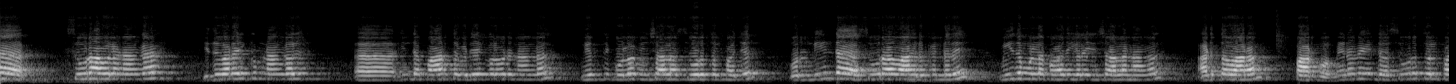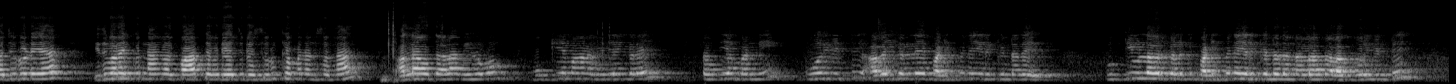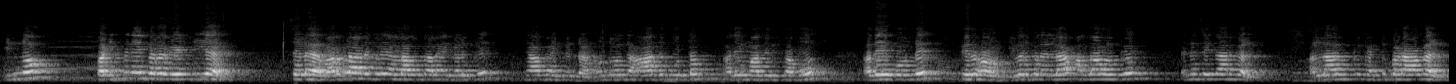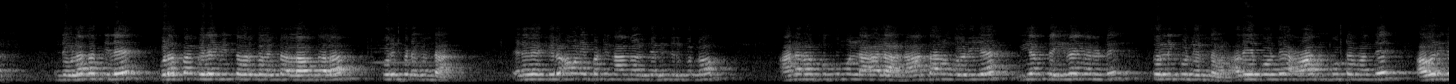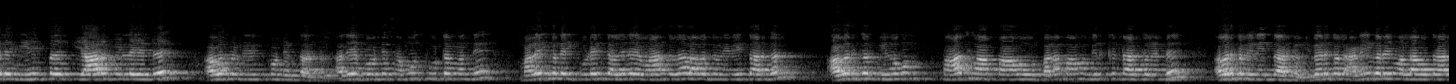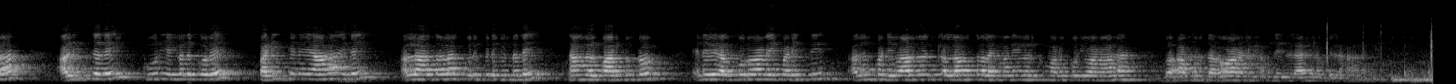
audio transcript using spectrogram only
சூறாவில் நாங்க இதுவரைக்கும் நாங்கள் அஹ், இந்த பார்த்த விடயங்களோடு நாங்கள் நிறுத்திக்கொள்வோம் இன்ஷால்லா சூரத்துல் ஃபஜர் ஒரு நீண்ட சூறாவாக இருக்கின்றது. மீதமுள்ள பகுதிகளை இன்ஷால்லா நாங்கள் அடுத்த வாரம் பார்ப்போம். எனவே இந்த சூரத்துல் ஃபஜ்ருடைய இதுவரைக்கும் நாங்கள் பார்த்த விடயத்துடைய சுருக்கம் என்னன்னு சொன்னால் அல்லாஹு தாலா மிகவும் முக்கியமான விடயங்களை சத்தியம் பண்ணி கூறிவிட்டு அவைகளிலே படிப்பினை இருக்கின்றது புத்தியுள்ளவர்களுக்கு படிப்பினை இருக்கின்றது அல்லா அல்லாஹ் தாலா கூறிவிட்டு இன்னும் படிப்பினை பெற வேண்டிய சில வரலாறுகளை அல்லாஹு தாலா எங்களுக்கு ஞாபகிக்கின்றான் ஒன்று வந்து ஆது கூட்டம் அதே மாதிரி சமூத் அதே போன்று பிறோம் இவர்கள் எல்லாம் அல்லாஹுக்கு என்ன செய்தார்கள்? அல்லாவுக்கு கட்டுப்படாமல் இந்த உலகத்திலே குழப்பம் விளைவித்தவர்கள் என்று அல்லாஹ் தாலா குறிப்பிடுகின்றார். எனவே திருவனை பற்றி நாங்கள் தெரிந்திருக்கின்றோம். அனரப்புக்கும் ஆலா நான் தான் உங்களுடைய உயர்ந்த இறைவன் என்று சொல்லிக் கொண்டிருந்தவன். அதே போன்று ஆதி கூட்டம் வந்து அவர்களை நினைப்பதற்கு யாரும் இல்லை என்று அவர்கள் நினைத்துக் கொண்டிருந்தார்கள். அதே போன்று சமூக கூட்டம் வந்து மலைகளை குடைந்து அதிலே வாழ்ந்ததால் அவர்கள் நினைத்தார்கள். அவர்கள் மிகவும் பாதுகாப்பாகவும் பலமாகவும் இருக்கின்றார்கள் என்று அவர்கள் நினைத்தார்கள். இவர்கள் அனைவரையும் அல்லாஹாலா அழித்ததை கூறி எங்களுக்கு ஒரு படிப்பினையாக இதை அல்லாஹாலா குறிப்பிடுகின்றதை நாங்கள் பார்க்கின்றோம். எனவே அல் குர்ஆனை படித்து அதன்படி வாழ்வதற்கு அல்லாஹ் தாலா நம் அனைவருக்கும் அருள் புரிவானாக. அல்ஹம்துலில்லாஹி ரப்பில் ஆலமீன்.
